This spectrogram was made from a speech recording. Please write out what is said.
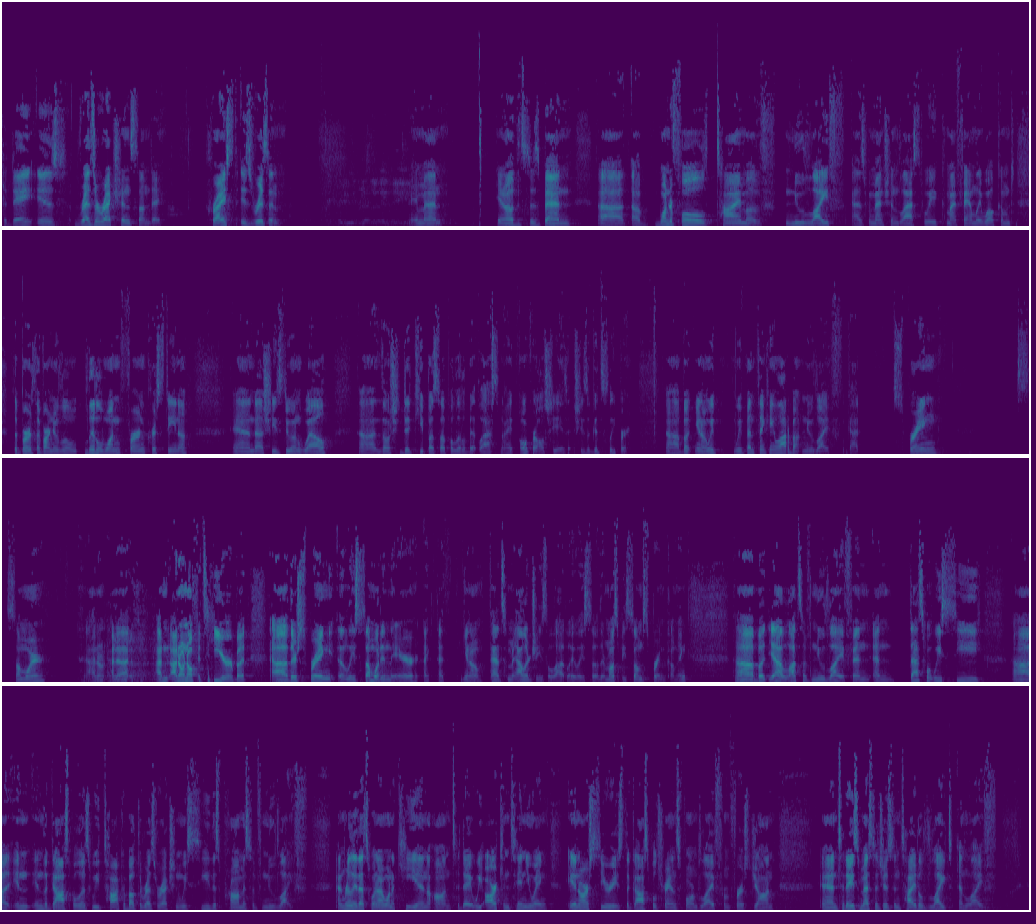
Today is Resurrection Sunday. Christ is risen. Amen. You know, this has been uh, a wonderful time of new life. As we mentioned last week, my family welcomed the birth of our new little, little one, Fern Christina, and uh, she's doing well. Uh, though she did keep us up a little bit last night. Overall, she's she's a good sleeper. Uh, but you know, we've we've been thinking a lot about new life. We've got spring somewhere. I don't, I don't, I don't know if it's here, but uh, there's spring at least somewhat in the air. I, I, you know, I've had some allergies a lot lately, so there must be some spring coming. Uh, but yeah, lots of new life, and and that's what we see uh, in in the gospel as we talk about the resurrection. We see this promise of new life, and really that's what I want to key in on today. We are continuing in our series, the Gospel Transformed Life from First John. And today's message is entitled Light and Life.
